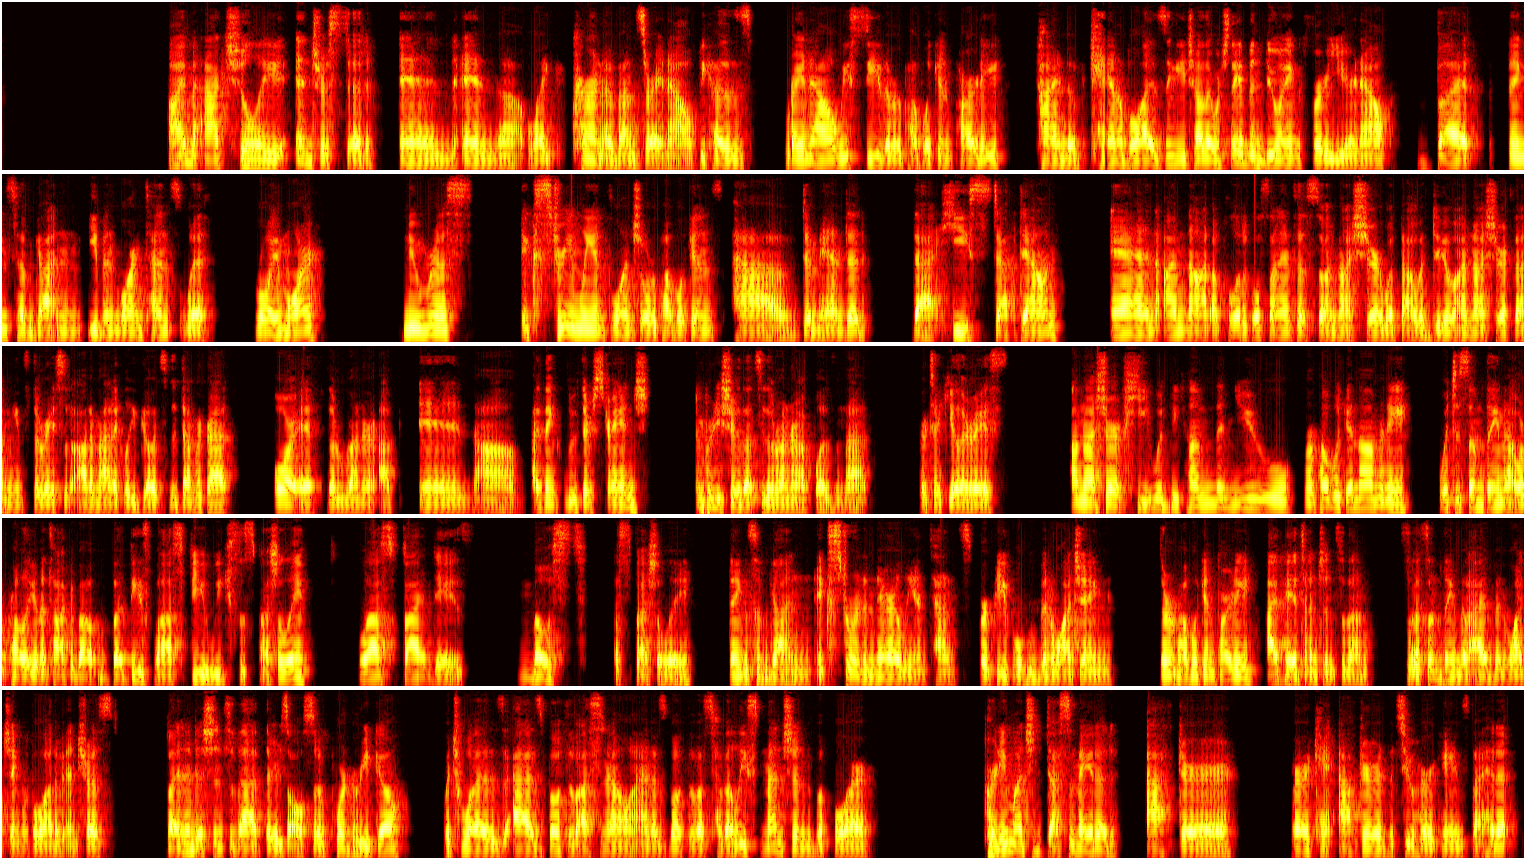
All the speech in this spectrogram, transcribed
I'm actually interested in in uh, like current events right now because right now we see the Republican Party kind of cannibalizing each other, which they've been doing for a year now. But things have gotten even more intense with Roy Moore. Numerous extremely influential Republicans have demanded that he step down and I'm not a political scientist, so I'm not sure what that would do. I'm not sure if that means the race would automatically go to the Democrat or if the runner up in, um, I think Luther Strange, I'm pretty sure that's who the runner up was in that particular race. I'm not sure if he would become the new Republican nominee, which is something that we're probably going to talk about. But these last few weeks, especially, the last five days, most especially, things have gotten extraordinarily intense for people who've been watching the Republican Party. I pay attention to them. So that's something that I've been watching with a lot of interest. But in addition to that, there's also Puerto Rico, which was, as both of us know, and as both of us have at least mentioned before, pretty much decimated after hurricane, after the two hurricanes that hit it.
